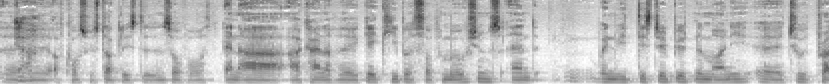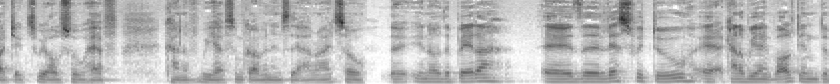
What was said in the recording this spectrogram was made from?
Uh, Yeah. Of course, we're stock listed and so forth, and are are kind of uh, gatekeepers for promotions. And when we distribute the money uh, to projects, we also have kind of we have some governance there, right? So the you know the better, uh, the less we do, uh, kind of we are involved in the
